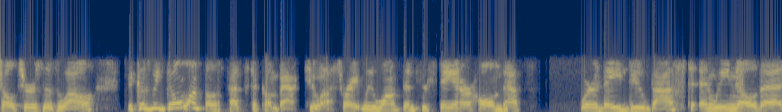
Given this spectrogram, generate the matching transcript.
shelters as well because we don't want those pets to come back to us, right? We want them to stay in our home. That's where they do best, and we know that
